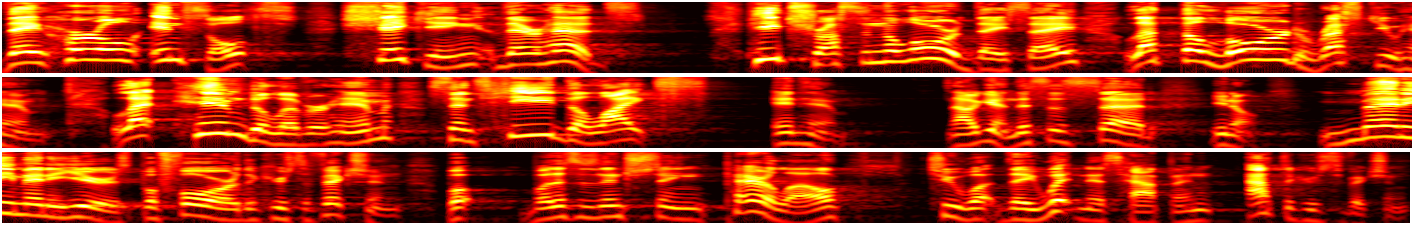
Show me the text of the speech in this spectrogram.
they hurl insults, shaking their heads. He trusts in the Lord, they say. Let the Lord rescue him. Let him deliver him, since he delights in him. Now, again, this is said, you know, many, many years before the crucifixion. But, but this is an interesting parallel to what they witness happen at the crucifixion.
